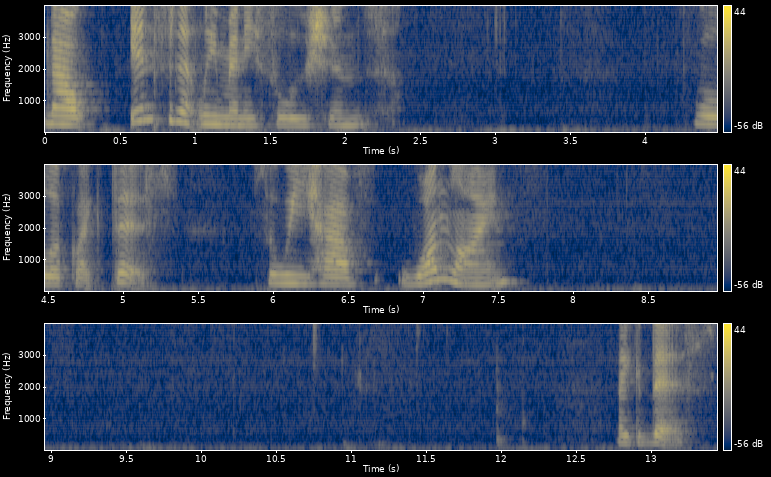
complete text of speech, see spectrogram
Now, infinitely many solutions will look like this. So we have one line like this.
